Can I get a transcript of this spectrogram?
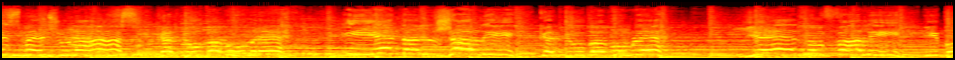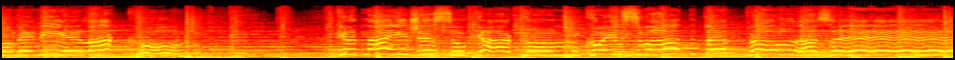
između nas. Kad ljubav umre I jedan žali kad ljubav umre Jednom fali i bome nije lako. Kad najđe su kakom kojim svadbe prolaze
